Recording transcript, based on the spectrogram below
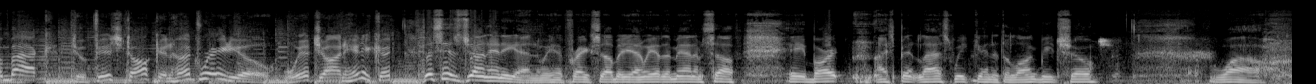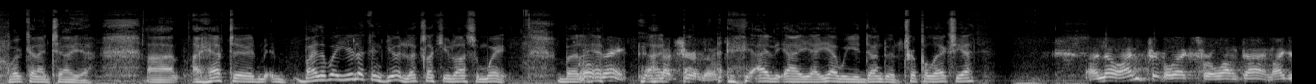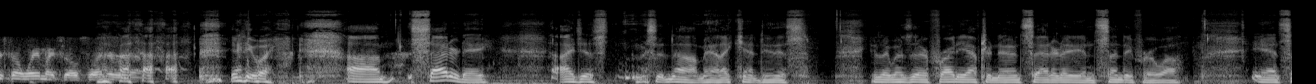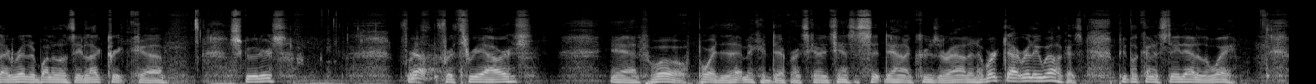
Welcome back to Fish Talk and Hunt Radio with John Hennigan. This is John Hennigan. We have Frank Selby and we have the man himself. Hey, Bart, I spent last weekend at the Long Beach show. Wow. What can I tell you? Uh, I have to. Admit, by the way, you're looking good. Looks like you lost some weight. But oh, I have, thanks. I'm I, not sure though. I, I, yeah, were you done to a triple X yet? Uh, no, I'm triple X for a long time. I just don't weigh myself, so I never. anyway, um, Saturday, I just I said, "No, man, I can't do this." Because I was there Friday afternoon, Saturday, and Sunday for a while, and so I rented one of those electric uh, scooters for yeah. for three hours. And whoa, boy, did that make a difference! Got a chance to sit down and cruise around, and it worked out really well because people kind of stayed out of the way.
